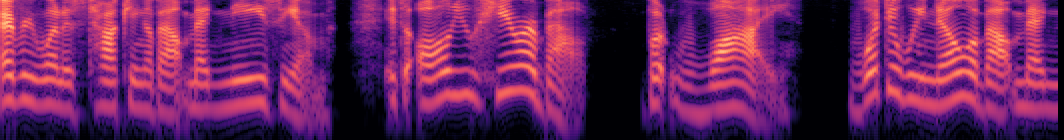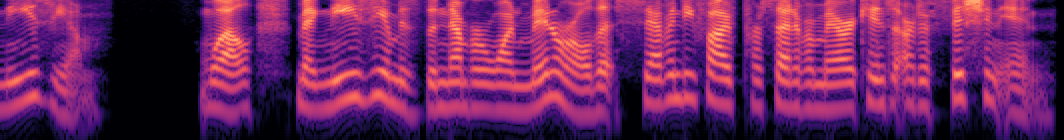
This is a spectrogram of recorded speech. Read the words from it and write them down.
Everyone is talking about magnesium. It's all you hear about. But why? What do we know about magnesium? Well, magnesium is the number one mineral that 75% of Americans are deficient in.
